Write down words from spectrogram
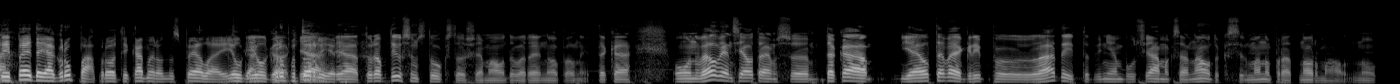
Jā. bija pēdējā grupā. Proti, Kamerūna spēlēja ilgāk, ilgāk grupu jā, turnīru. jā, tur ap 200 tūkstošiem auga varēja nopelnīt. Tā kā, un vēl viens jautājums. eh, Tā kā, ja LTV grib eh, rādīt, tad viņiem būs jāmaksā nauda, kas ir, manuprāt, normāli. Nu,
